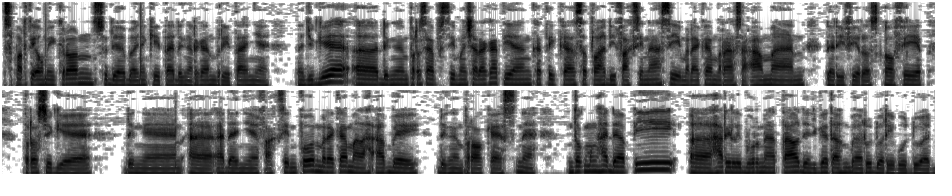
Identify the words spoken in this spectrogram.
seperti Omikron sudah banyak kita dengarkan beritanya. Nah juga uh, dengan persepsi masyarakat yang ketika setelah divaksinasi mereka merasa aman dari virus COVID, terus juga dengan uh, adanya vaksin pun mereka malah abai dengan prokes. Nah, untuk menghadapi uh, hari libur Natal dan juga tahun baru 2022,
